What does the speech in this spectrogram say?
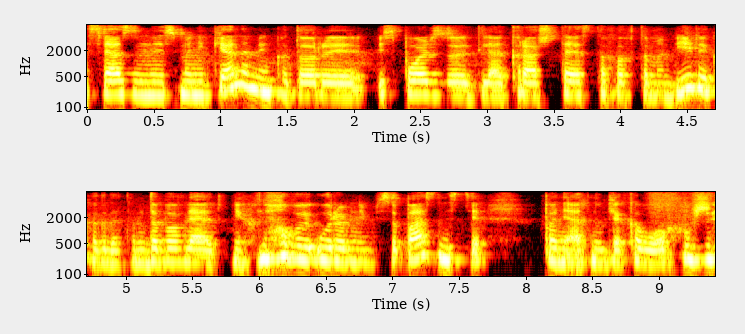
связанные с манекенами, которые используют для краш-тестов автомобилей, когда там добавляют в них новые уровни безопасности, понятно для кого уже.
